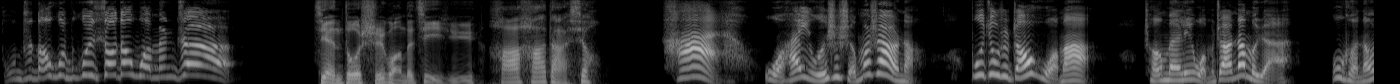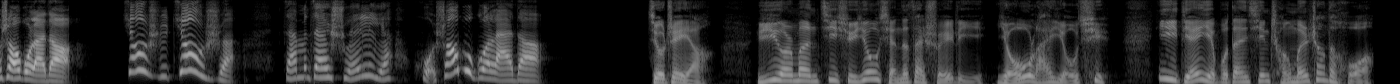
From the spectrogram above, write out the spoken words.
不知道会不会烧到我们这儿。”见多识广的鲫鱼哈哈大笑。嗨，我还以为是什么事儿呢，不就是着火吗？城门离我们这儿那么远，不可能烧过来的。就是就是，咱们在水里，火烧不过来的。就这样，鱼儿们继续悠闲的在水里游来游去，一点也不担心城门上的火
